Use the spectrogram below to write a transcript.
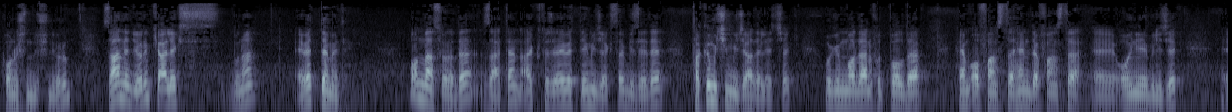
konuştuğunu düşünüyorum. Zannediyorum ki Alex buna evet demedi. Ondan sonra da zaten Aykut Hoca evet demeyecekse bize de takım için mücadele edecek. Bugün modern futbolda hem ofansta hem defansta e, oynayabilecek e,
